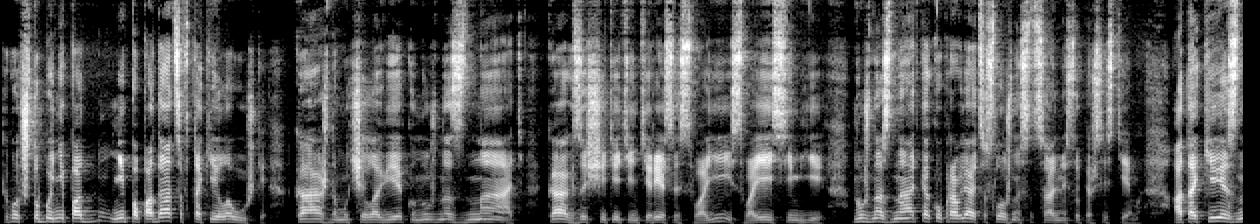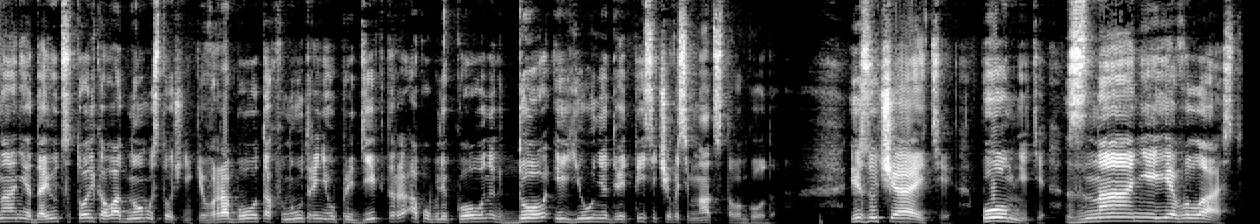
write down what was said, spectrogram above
Так вот, чтобы не, под, не попадаться в такие ловушки, каждому человеку нужно знать, как защитить интересы свои и своей семьи. Нужно знать, как управляются сложные социальные суперсистемы. А такие знания даются только в одном источнике – в работах внутреннего предиктора, опубликованных до июня 2018 года. Изучайте, помните, знание – власть.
